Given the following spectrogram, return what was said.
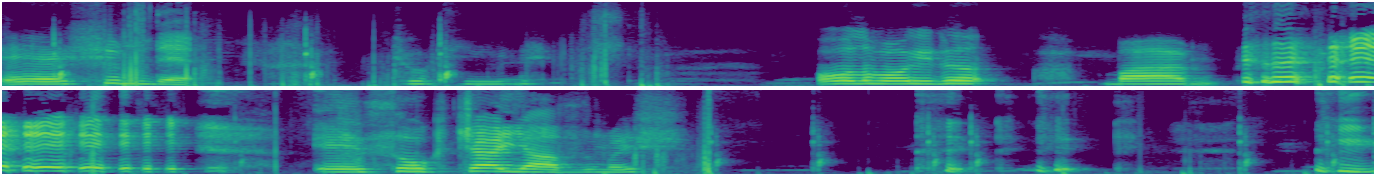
ee, şimdi çok iyi. Oğlum oyunu bam ee, Sokcan yazmış.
